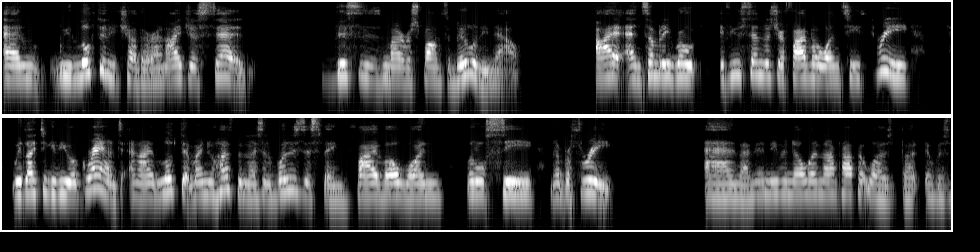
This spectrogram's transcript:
And we looked at each other and I just said, This is my responsibility now. I and somebody wrote, if you send us your 501c3, we'd like to give you a grant. And I looked at my new husband and I said, What is this thing? 501 little c number three. And I didn't even know what a nonprofit was, but it was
